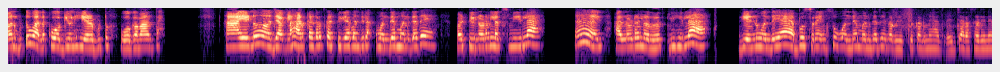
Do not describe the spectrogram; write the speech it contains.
ಅಂದ್ಬಿಟ್ಟು ಹೊಲಕ್ಕೆ ಹೋಗಿ ಅವ್ನು ಹೇಳ್ಬಿಟ್ಟು ಹೋಗವ ಅಂತ. ಹಾ ಏನು ಜಗಳ ಹಾಡ್ಕೊಂಡ್ರೆ ಕಟ್ಟಿಗೆ ಬಂದಿಲ್ಲ. ಒಂದೇ ಮನ್ಗದೆ. ಹೊಟ್ಟಿ ನೋಡ್ರೆ ಲಕ್ಷ್ಮಿ ಇಲ್ಲ. ಅಲ್ಲಿ ನೋಡಲ್ಲ ರತ್ನಿ ಇಲ್ಲ? ಹೆಣ್ಣು ಒಂದೇ, ಬುಸ್ರ ಹೆಂಗ್ಸು ಒಂದೇ, ಮನ್ಗದೆ ಏನಾರು ಹೆಚ್ಚು ಕಡಿಮೆ ಆದ್ರೆ ಜರಸಡಿನೇ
